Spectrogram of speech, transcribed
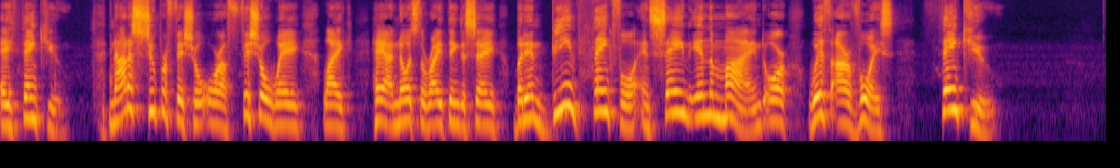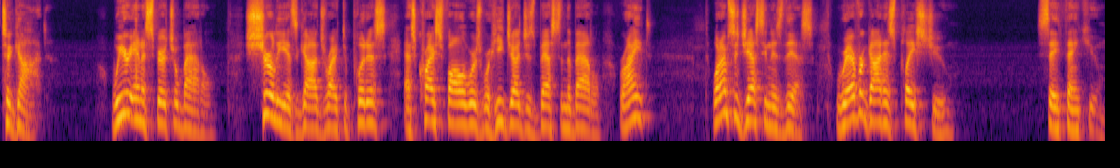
a thank you, not a superficial or official way like, hey, I know it's the right thing to say, but in being thankful and saying in the mind or with our voice, thank you to God. We're in a spiritual battle. Surely it's God's right to put us as Christ followers where He judges best in the battle, right? What I'm suggesting is this wherever God has placed you, say thank you.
